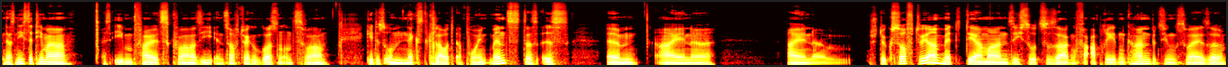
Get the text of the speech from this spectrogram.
das nächste Thema ist ebenfalls quasi in Software gegossen und zwar geht es um Nextcloud Appointments. Das ist ähm, eine, ein ähm, Stück Software, mit der man sich sozusagen verabreden kann, beziehungsweise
